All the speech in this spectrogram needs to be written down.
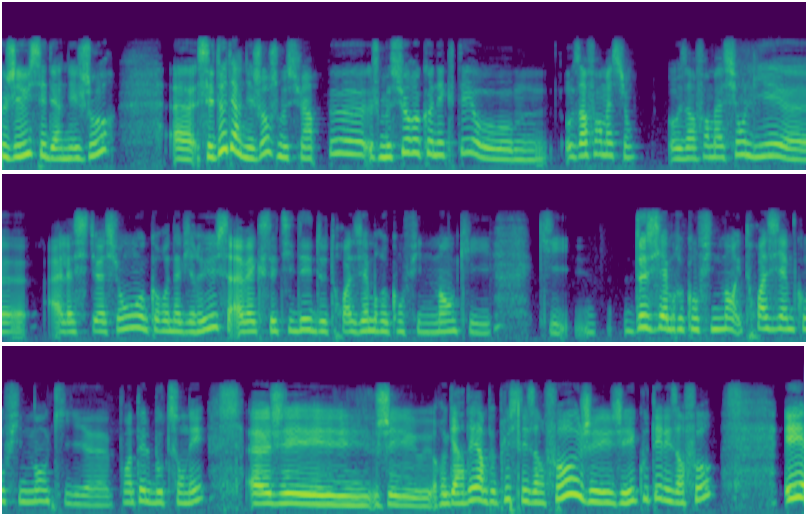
j'ai eues ces derniers jours. Euh, ces deux derniers jours, je me suis un peu, je me suis reconnectée aux informations aux informations liées euh, à la situation, au coronavirus, avec cette idée de troisième reconfinement qui, deuxième reconfinement et troisième confinement qui euh, pointait le bout de son nez. Euh, j'ai regardé un peu plus les infos, j'ai écouté les infos. Et,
